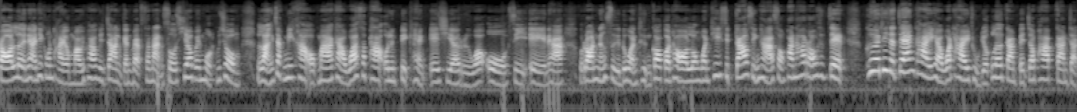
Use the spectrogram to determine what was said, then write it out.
ร้อนเลยนะคะที่คนไทยออกมาวิพากษ์วิจารณ์กันแบบสนั่นโซเชียลไปหมดคุณผู้ชม หลังจากมีข่าวออกมาค่ะว่าสภาโอลิมปิกแห่งเอเชีย หรือว่า OCA นะคะร้อนหนังสือด่วนถึงกกทลงวันที่ 19 สิงหา 2567เพื่อที่จะแจ้งไทยค่ะว่าไทยถูกยกเลิกการเป็นเจ้าภาพการจัด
